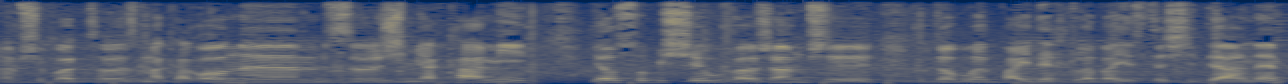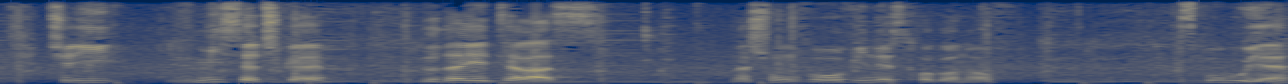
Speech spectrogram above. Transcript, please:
na przykład e, z makaronem, z ziemniakami. Ja osobiście uważam, że dobre pajdę chleba jest też idealne. Czyli w miseczkę dodaję teraz naszą wołowinę stroganow. Spróbuję.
